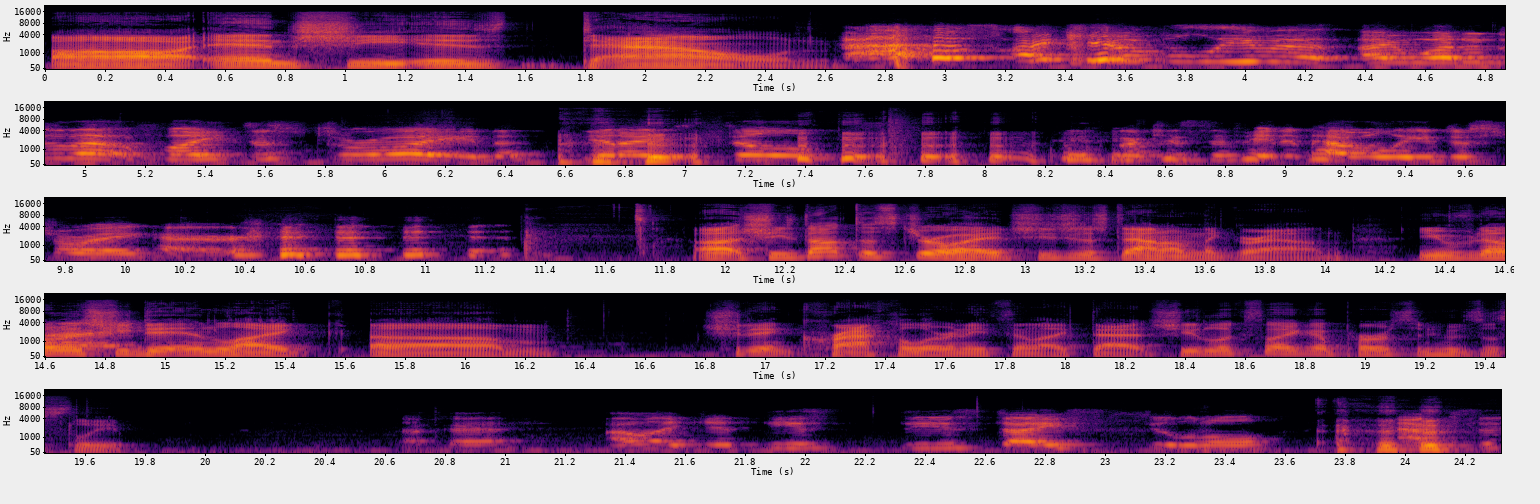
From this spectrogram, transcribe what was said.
Ah, and she is down. Yes, I can't believe it. I went into that fight destroyed, yet I still participated heavily in destroying her. uh, she's not destroyed. She's just down on the ground. You've noticed she didn't like um, she didn't crackle or anything like that. She looks like a person who's asleep. okay, I like it. These these dice do little X's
